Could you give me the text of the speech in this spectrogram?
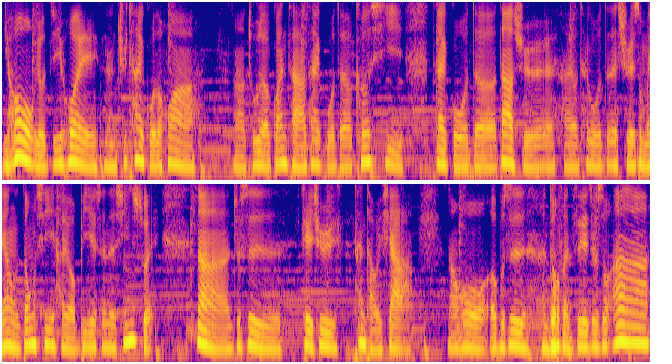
以后有机会能去泰国的话，啊，除了观察泰国的科系、泰国的大学，还有泰国在学什么样的东西，还有毕业生的薪水，那就是可以去探讨一下啦。然后，而不是很多粉丝也就说啊。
